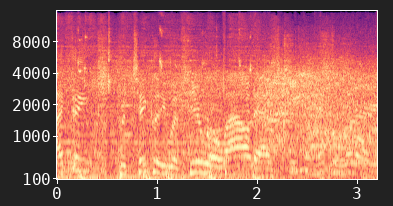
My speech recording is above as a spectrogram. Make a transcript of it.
I think particularly with Herro out as Keaton hits a little.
